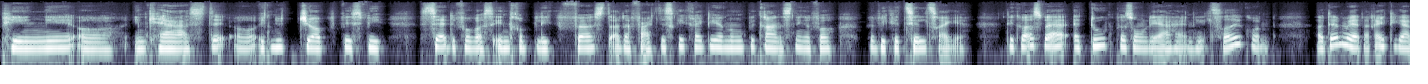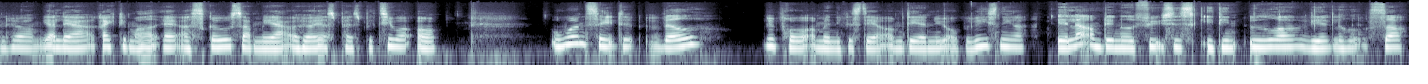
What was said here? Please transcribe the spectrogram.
penge og en kæreste og et nyt job, hvis vi ser det for vores indre blik først, og der faktisk ikke rigtig er nogen begrænsninger for, hvad vi kan tiltrække. Det kan også være, at du personligt er her en helt tredje grund, og den vil jeg da rigtig gerne høre om. Jeg lærer rigtig meget af at skrive sammen med jer og høre jeres perspektiver, og uanset hvad vi prøver at manifestere, om det er nye overbevisninger, eller om det er noget fysisk i din ydre virkelighed, så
